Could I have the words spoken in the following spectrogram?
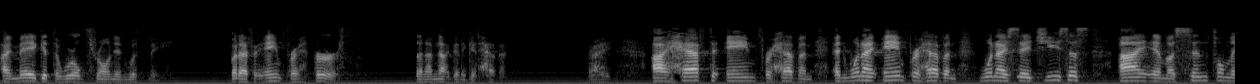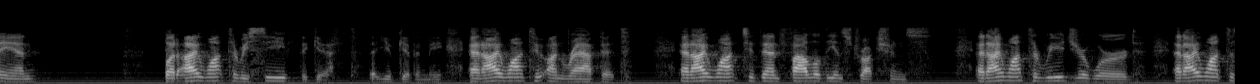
I may get the world thrown in with me. But if I aim for earth, then I'm not going to get heaven. Right? I have to aim for heaven. And when I aim for heaven, when I say, Jesus, I am a sinful man, but I want to receive the gift that you've given me, and I want to unwrap it, and I want to then follow the instructions, and I want to read your word, and I want to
